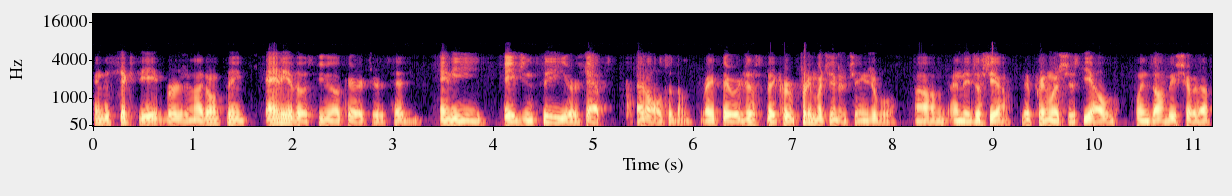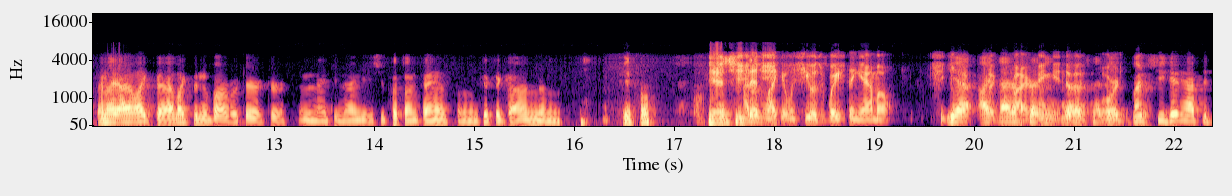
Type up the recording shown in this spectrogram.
In the '68 version, I don't think any of those female characters had any agency or depth at all to them. Right? They were just they were pretty much interchangeable. Um, and they just yeah, they pretty much just yelled when zombies showed up. And I, I like that. I like the new Barbara character in the 1990s. She puts on pants and gets a gun and you know. Yeah, she I didn't like it when she was wasting ammo. She Yeah, kept, I, like, that upset firing me. into That the upset me. But she did have to.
